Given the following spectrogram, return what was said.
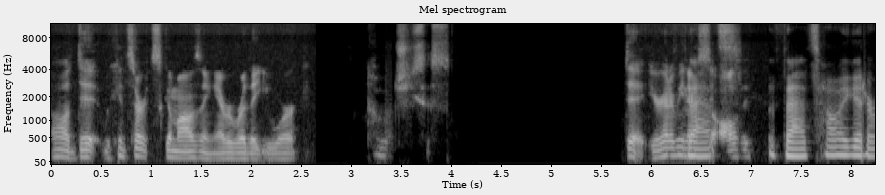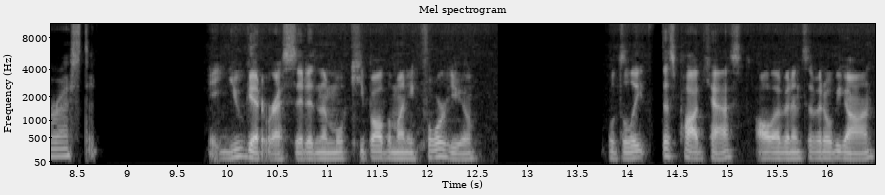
Oh, di- we can start schemazing everywhere that you work. Oh Jesus! Dit, you're gonna be next to all That's- the. That's how I get arrested. You get arrested, and then we'll keep all the money for you. We'll delete this podcast. All evidence of it will be gone.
